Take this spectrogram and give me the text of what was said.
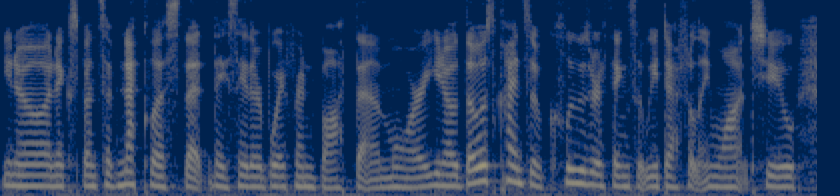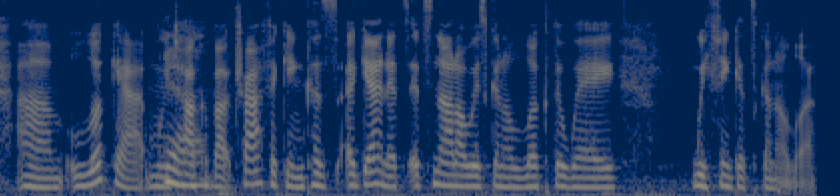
you know, an expensive necklace that they say their boyfriend bought them, or you know, those kinds of clues are things that we definitely want to um, look at when we Yeah. talk about trafficking, because again, it's it's not always going to look the way we think it's going to look.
